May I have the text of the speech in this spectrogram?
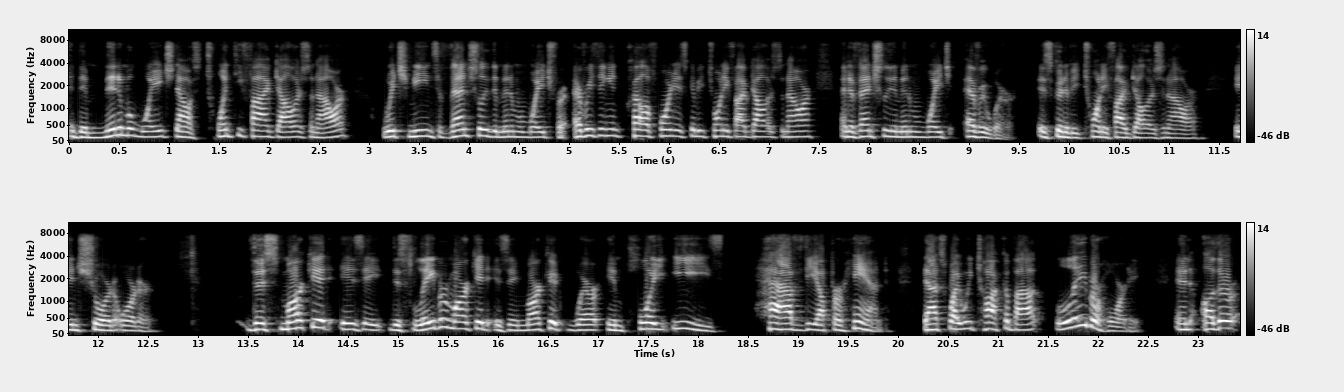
the minimum wage now is $25 an hour, which means eventually the minimum wage for everything in California is going to be $25 an hour. And eventually the minimum wage everywhere is going to be $25 an hour in short order. This market is a, this labor market is a market where employees have the upper hand. That's why we talk about labor hoarding and other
